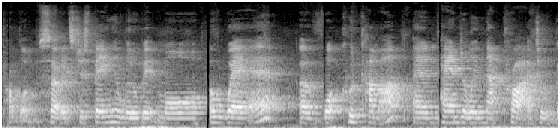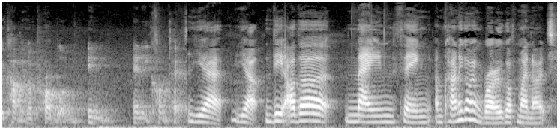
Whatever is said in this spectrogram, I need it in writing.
problems so it's just being a little bit more aware of what could come up and handling that prior to it becoming a problem in any context Yeah, yeah. The other main thing, I'm kind of going rogue off my notes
